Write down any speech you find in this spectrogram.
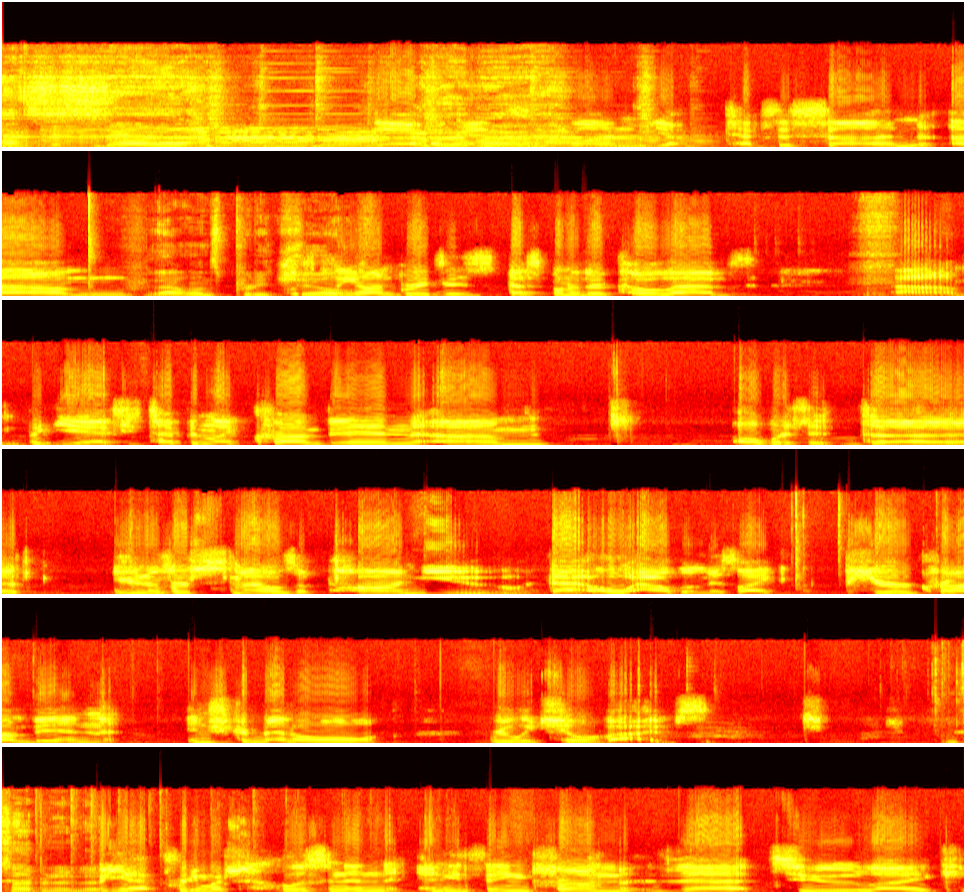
Texas uh, okay, one, yeah, Texas Sun. Um, that one's pretty chill. Leon Bridges, that's one of their collabs. Um, but yeah, if you type in like Khruangbin, um, oh, what is it? The Universe Smiles Upon You. That whole album is like pure Khruangbin, instrumental, really chill vibes. I'm typing it in. But yeah, pretty much listening anything from that to like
